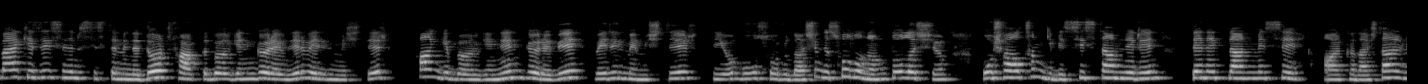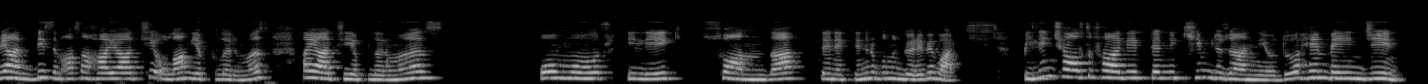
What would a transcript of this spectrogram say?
Merkezi sinir sisteminde 4 farklı bölgenin görevleri verilmiştir. Hangi bölgenin görevi verilmemiştir diyor bu soruda. Şimdi solunum, dolaşım, boşaltım gibi sistemlerin denetlenmesi arkadaşlar. Yani bizim aslında hayati olan yapılarımız, hayati yapılarımız omur, ilik, soğanında denetlenir. Bunun görevi var. Bilinçaltı faaliyetlerini kim düzenliyordu? Hem beyinciğin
